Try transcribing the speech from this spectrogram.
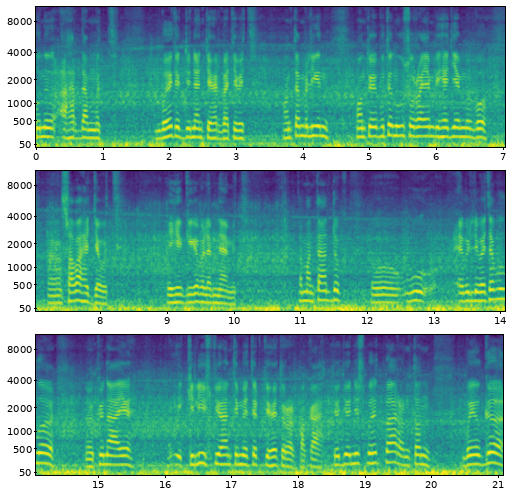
уны ахардаммыт бұхыт үддінен төхірбәті бит. Онтан білген, онтой бұтын ұс ұрайын бігедемі бұл сава хәджавыт. Ехиргеге білемнәмит. Тамантандық әбілі бұл күн айы 200 сантиметр түйе тұрар пока. Төдөніс бұхыт бар, онтон бұйылғы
